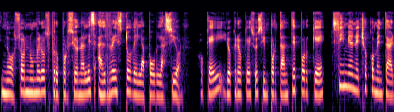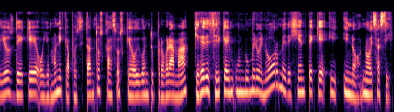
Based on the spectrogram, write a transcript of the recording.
no son números proporcionales al resto de la población. ¿Ok? Yo creo que eso es importante porque sí me han hecho comentarios de que, oye Mónica, pues de tantos casos que oigo en tu programa, quiere decir que hay un número enorme de gente que, y, y no, no es así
